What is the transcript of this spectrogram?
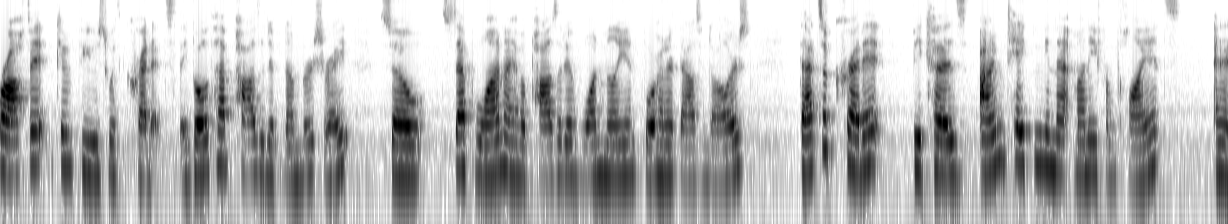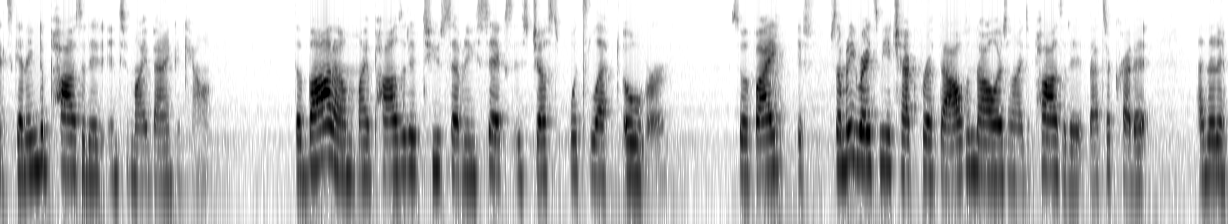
profit confused with credits. They both have positive numbers, right? So step one, I have a positive $1,400,000. That's a credit because I'm taking in that money from clients and it's getting deposited into my bank account. The bottom, my positive 276, is just what's left over. So if I if somebody writes me a check for $1,000 and I deposit it, that's a credit. And then if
